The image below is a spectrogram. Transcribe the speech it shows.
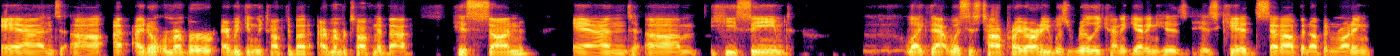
and uh, I, I, don't remember everything we talked about. I remember talking about his son, and um, he seemed like that was his top priority. Was really kind of getting his his kid set up and up and running,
